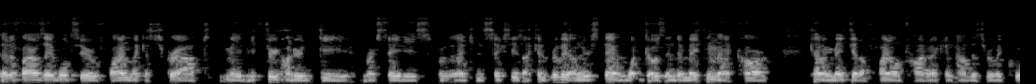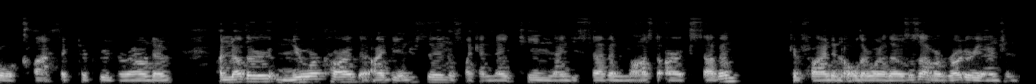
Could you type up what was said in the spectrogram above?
that if I was able to find like a scrapped, maybe 300D Mercedes from the 1960s, I could really understand what goes into making that car, kind of make it a final product and have this really cool classic to cruise around in. Another newer car that I'd be interested in is like a 1997 Mazda RX-7. You can find an older one of those. Those have a rotary engine,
